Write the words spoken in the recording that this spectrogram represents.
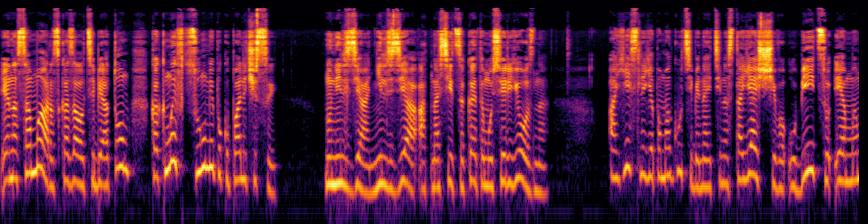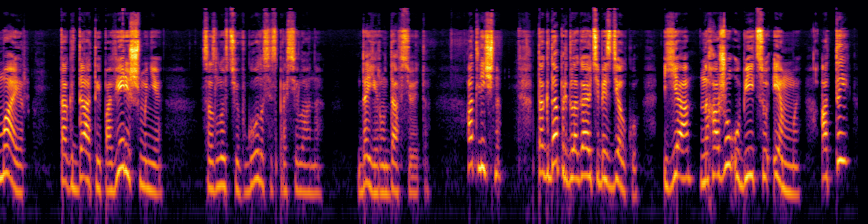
и она сама рассказала тебе о том, как мы в ЦУМе покупали часы. Ну нельзя, нельзя относиться к этому серьезно. А если я помогу тебе найти настоящего убийцу Эммы Майер, тогда ты поверишь мне?» Со злостью в голосе спросила она. «Да ерунда все это. «Отлично. Тогда предлагаю тебе сделку. Я нахожу убийцу Эммы, а ты —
